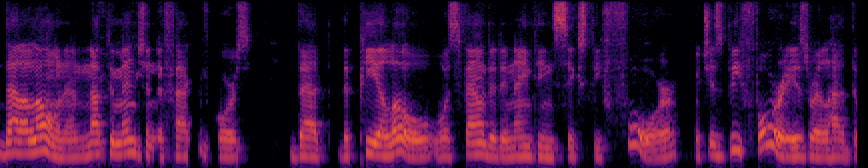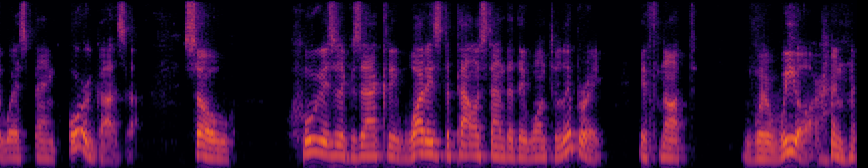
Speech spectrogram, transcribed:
that alone, and not to mention the fact, of course, that the PLO was founded in 1964, which is before Israel had the West Bank or Gaza. So, who is exactly what is the Palestine that they want to liberate, if not where we are? And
